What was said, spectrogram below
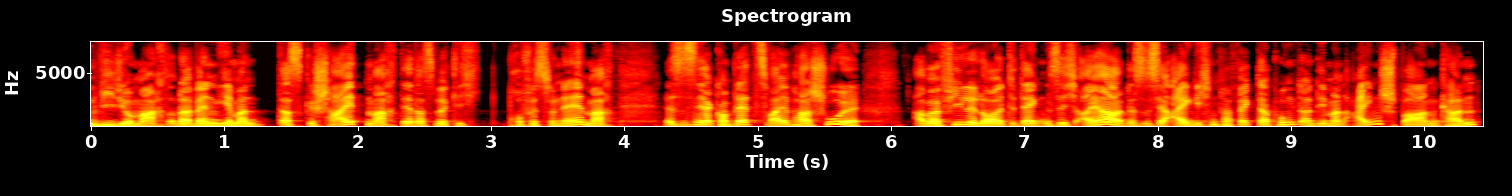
ein Video macht oder wenn jemand das gescheit macht, der das wirklich professionell macht, das ist ja komplett zwei Paar Schuhe. Aber viele Leute denken sich, ah ja, das ist ja eigentlich ein perfekter Punkt, an dem man einsparen kann.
